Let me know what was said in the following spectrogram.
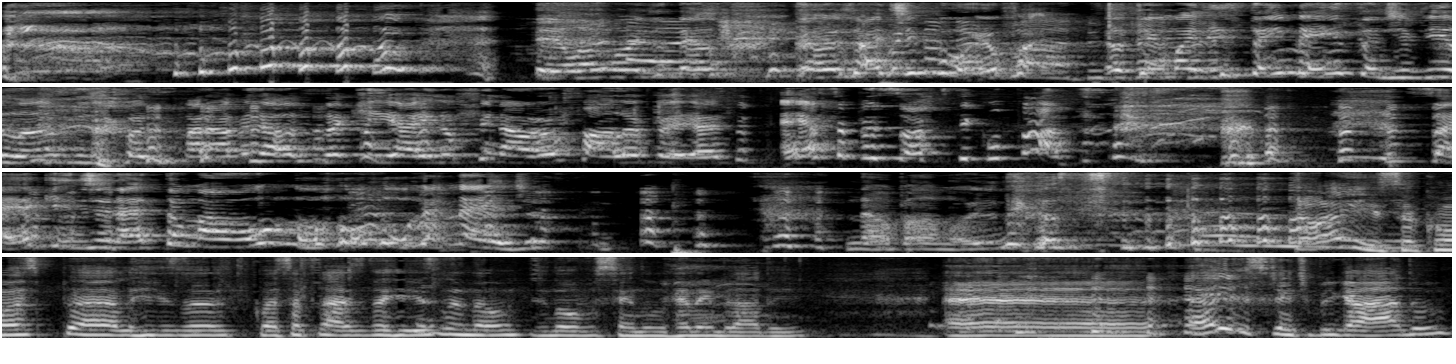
Pelo amor de Deus. Eu já, tipo, eu, eu tenho uma lista imensa de vilãs e de coisas maravilhosas aqui. Aí no final eu falo, essa, essa pessoa é psicopata. Sai aqui direto tomar um, um remédio. assim. Não, pelo amor de Deus. Então é isso, com, as, a Risla, com essa frase da Risla, não, de novo sendo relembrada aí. É, é isso, gente. Obrigado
